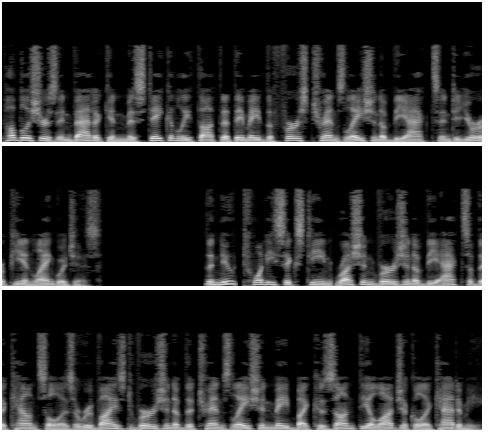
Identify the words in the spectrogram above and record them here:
Publishers in Vatican mistakenly thought that they made the first translation of the Acts into European languages. The new 2016 Russian version of the Acts of the Council is a revised version of the translation made by Kazan Theological Academy,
